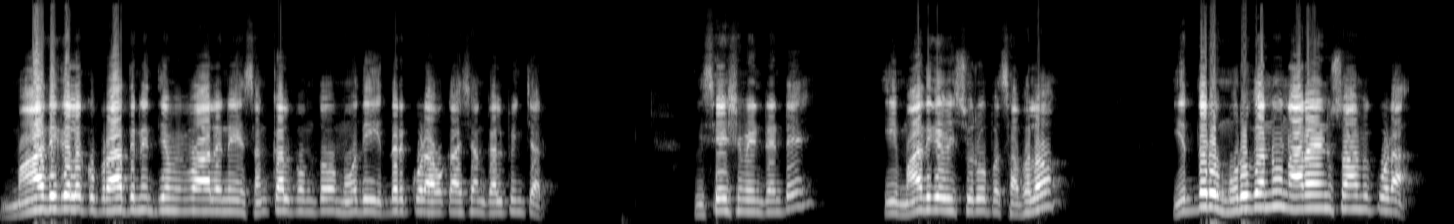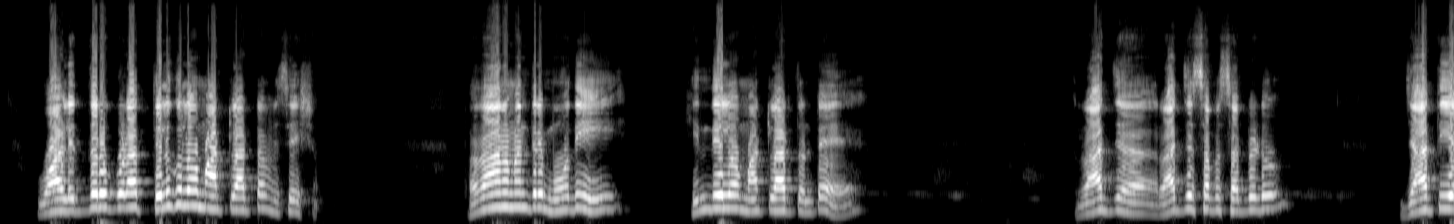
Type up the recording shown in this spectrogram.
మాదిగలకు ప్రాతినిధ్యం ఇవ్వాలనే సంకల్పంతో మోదీ ఇద్దరికి కూడా అవకాశం కల్పించారు. విశేషం ఏంటంటే ఈ మాదిగ విశ్వరూప సభలో ఇద్దరు మురుగను నారాయణ స్వామి కూడా వాళ్ళిద్దరూ కూడా తెలుగులో మాట్లాడటం విశేషం. ప్రధానమంత్రి మోదీ హిందీలో మాట్లాడుతుంటే రాజ్య రాజ్యసభ సభ్యుడు జాతీయ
